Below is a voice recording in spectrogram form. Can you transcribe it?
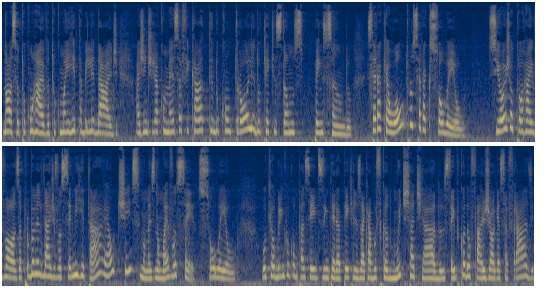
Nossa, eu tô com raiva, tô com uma irritabilidade. A gente já começa a ficar tendo controle do que é que estamos pensando. Será que é o outro ou será que sou eu? Se hoje eu tô raivosa, a probabilidade de você me irritar é altíssima, mas não é você, sou eu. O que eu brinco com pacientes em terapia, que eles acabam ficando muito chateados, sempre quando eu faço, jogo essa frase,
